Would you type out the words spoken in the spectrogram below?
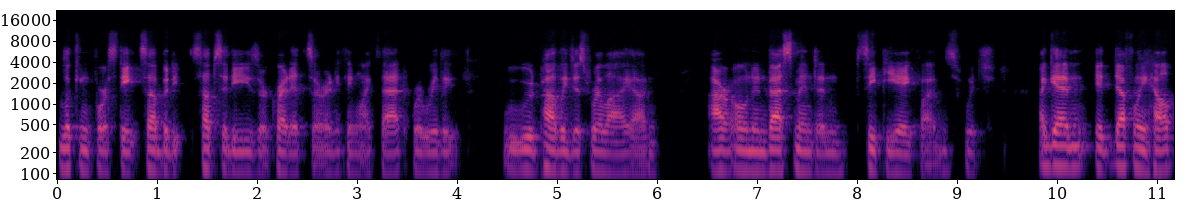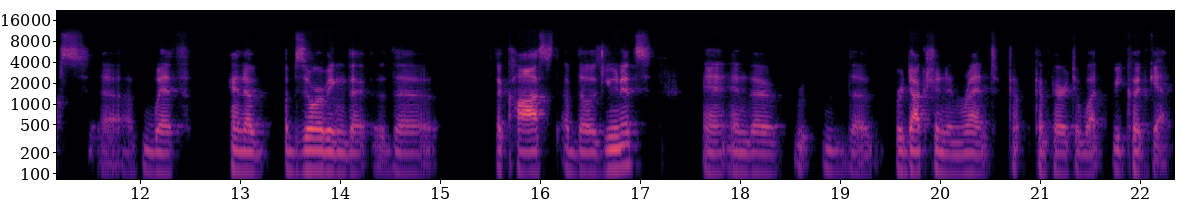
looking for state subsidies or credits or anything like that. We're really we would probably just rely on our own investment and CPA funds, which again it definitely helps uh, with kind of absorbing the the the cost of those units and, and the the reduction in rent co- compared to what we could get.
